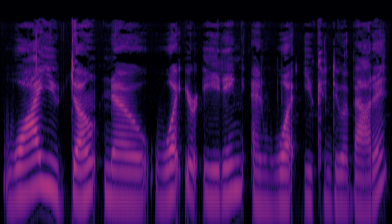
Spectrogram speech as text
Why You Don't Know What You're Eating and What You Can Do About It.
